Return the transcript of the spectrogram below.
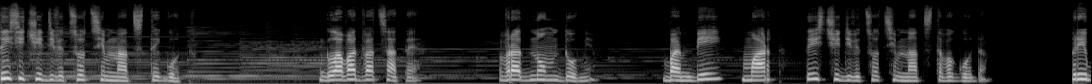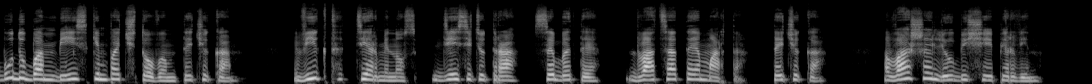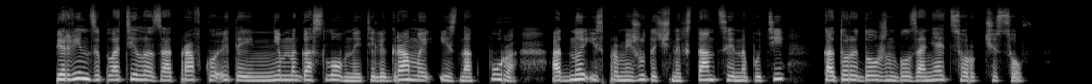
1917 год. Глава 20. В родном доме. Бомбей, март 1917 года. Прибуду бомбейским почтовым ТЧК. Викт терминус 10 утра СБТ 20 марта ТЧК. Ваша любящая Первин. Первин заплатила за отправку этой немногословной телеграммы из Нагпура, одной из промежуточных станций на пути, который должен был занять 40 часов.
